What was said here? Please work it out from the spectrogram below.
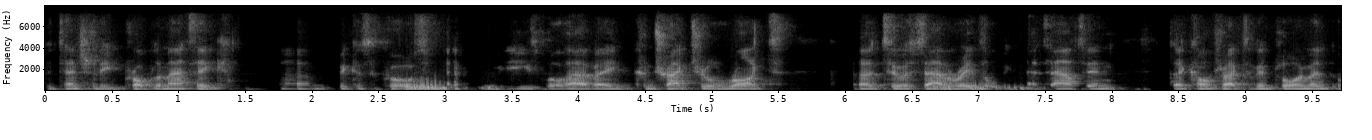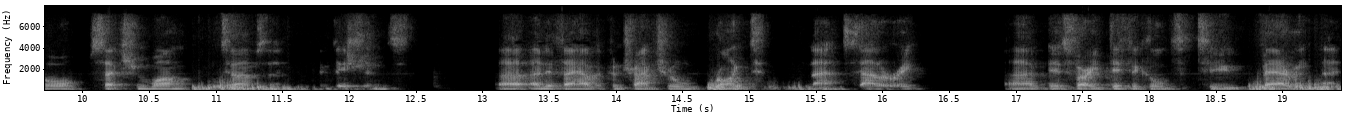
potentially problematic um, because, of course, employees will have a contractual right uh, to a salary that will be set out in their contract of employment or Section One terms and conditions. Uh, and if they have a contractual right to that salary, uh, it's very difficult to vary that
